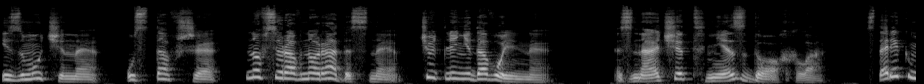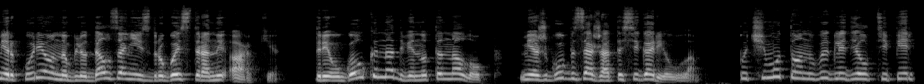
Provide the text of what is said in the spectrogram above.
измученная, уставшая, но все равно радостная, чуть ли недовольная. «Значит, не сдохла». Старик Меркурио наблюдал за ней с другой стороны арки. Треуголка надвинута на лоб. Меж губ зажата сигарилла. Почему-то он выглядел теперь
